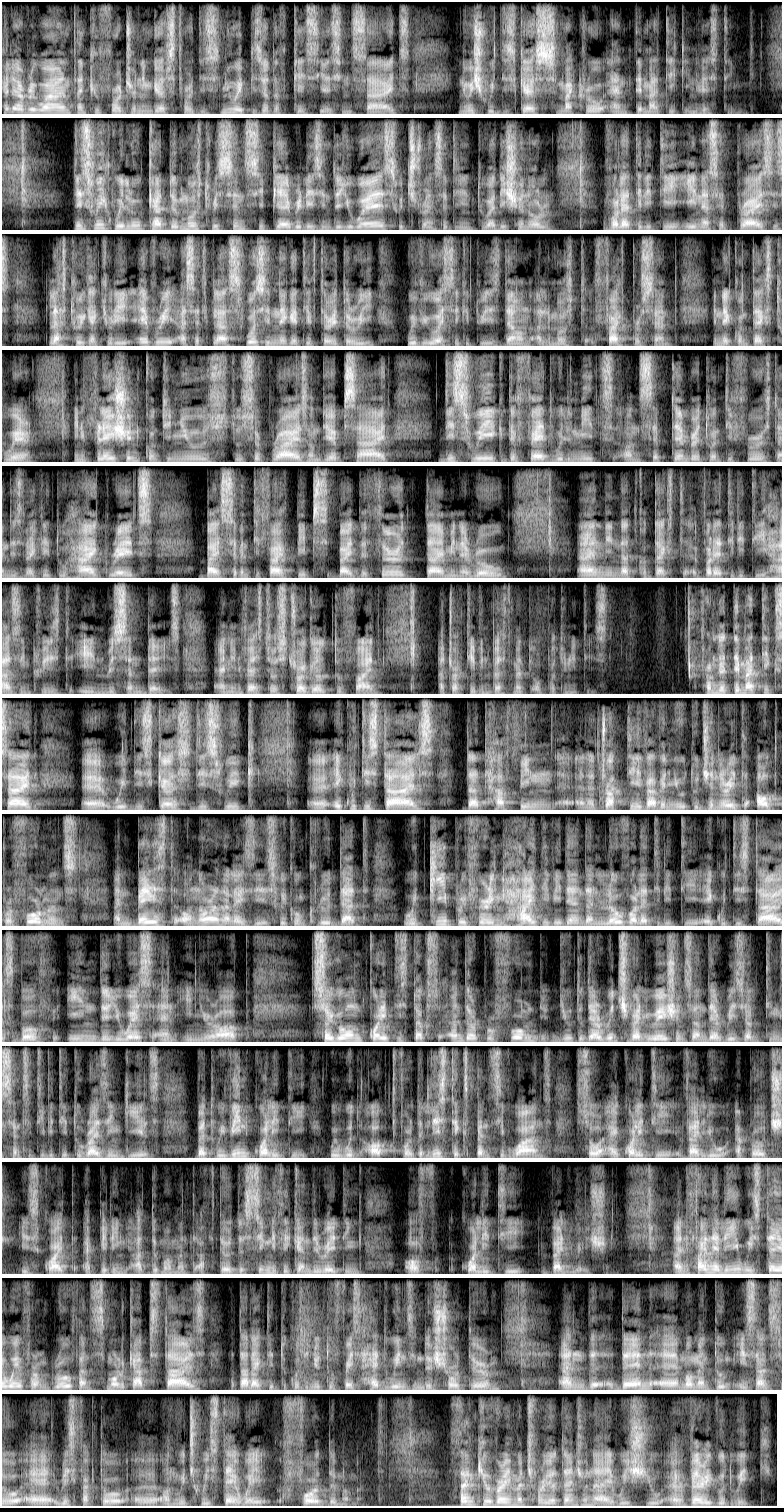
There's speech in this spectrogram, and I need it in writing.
Hello, everyone. Thank you for joining us for this new episode of KCS Insights, in which we discuss macro and thematic investing. This week, we look at the most recent CPI release in the US, which translated into additional volatility in asset prices. Last week, actually, every asset class was in negative territory, with US equities down almost 5% in a context where inflation continues to surprise on the upside this week, the Fed will meet on September 21st and is likely to hike rates by 75 bips by the third time in a row. And in that context, volatility has increased in recent days, and investors struggle to find attractive investment opportunities. From the thematic side, uh, we discuss this week uh, equity styles that have been an attractive avenue to generate outperformance and based on our analysis, we conclude that we keep preferring high dividend and low volatility equity styles, both in the US and in Europe. Second, quality stocks underperformed due to their rich valuations and their resulting sensitivity to rising yields. But within quality, we would opt for the least expensive ones. So a quality value approach is quite appealing at the moment after the significant derating of quality valuation. And finally, we stay away from growth and small cap styles that are likely to continue to face headwinds in the short term. And then uh, momentum is also a risk factor uh, on which we stay away for the moment. Thank you very much for your attention. I wish you a very good week.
